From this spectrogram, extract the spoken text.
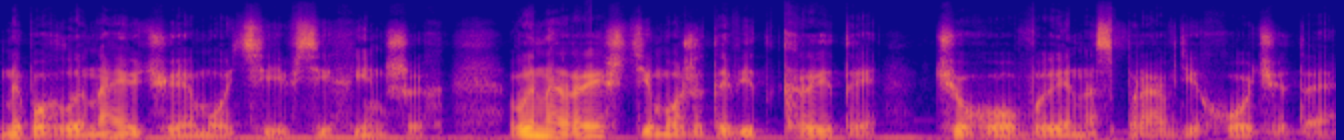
не поглинаючи емоції всіх інших. Ви нарешті можете відкрити, чого ви насправді хочете,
